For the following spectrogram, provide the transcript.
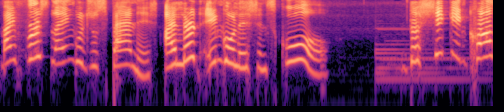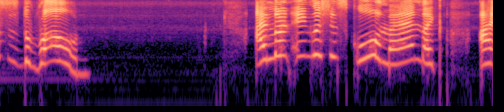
My first language was Spanish. I learned English in school. The chicken crosses the road. I learned English in school, man. Like I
